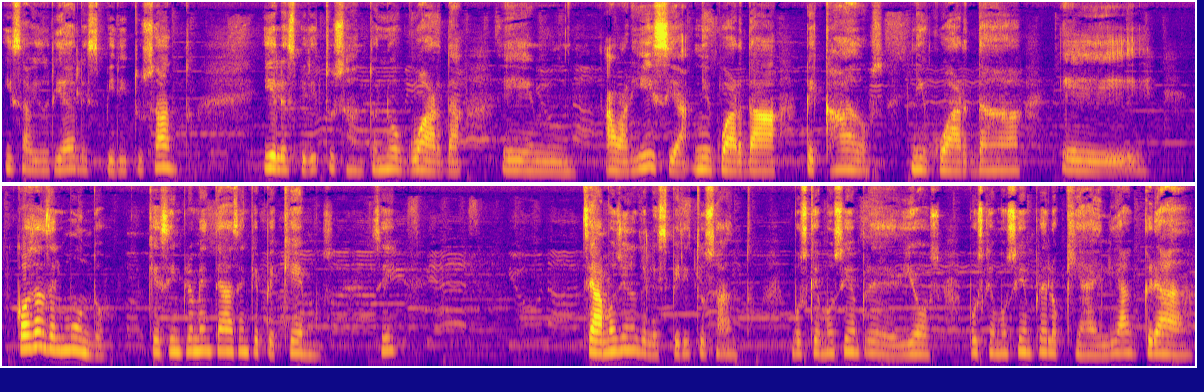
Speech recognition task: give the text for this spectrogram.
y sabiduría del Espíritu Santo. Y el Espíritu Santo no guarda em, avaricia, ni guarda pecados, ni guarda eh, cosas del mundo que simplemente hacen que pequemos. ¿sí? Seamos llenos del Espíritu Santo. Busquemos siempre de Dios. Busquemos siempre lo que a Él le agrada.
